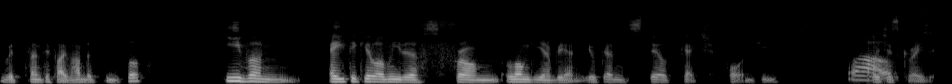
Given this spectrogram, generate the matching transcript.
with 2,500 people, even 80 kilometers from Longyearbyen, you can still catch 4G wow. which is crazy.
